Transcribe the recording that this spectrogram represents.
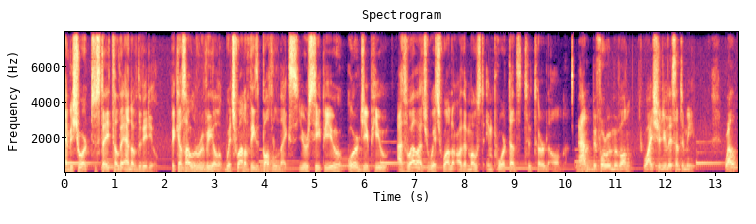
And be sure to stay till the end of the video because I will reveal which one of these bottlenecks, your CPU or GPU, as well as which one are the most important to turn on. And before we move on, why should you listen to me? Well,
